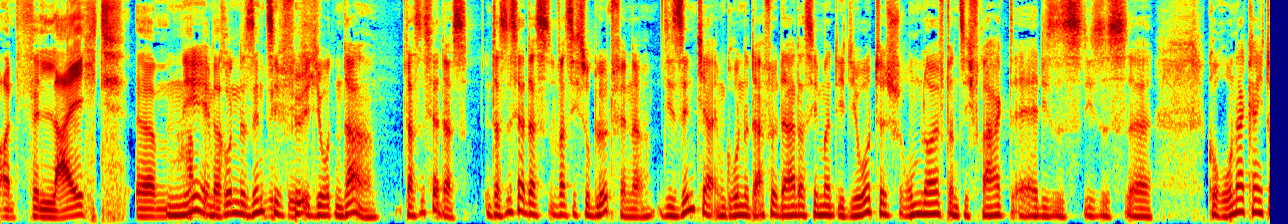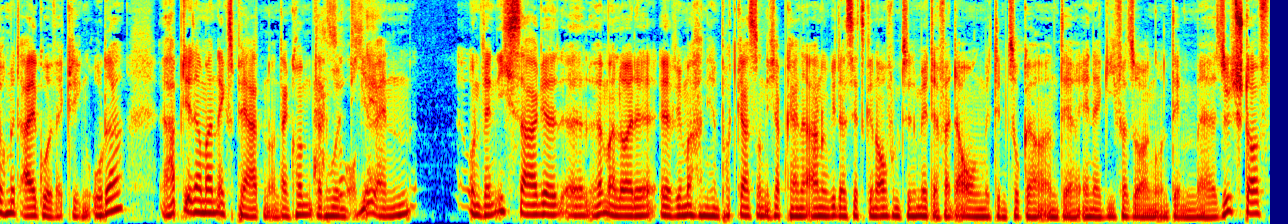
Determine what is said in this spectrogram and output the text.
Und vielleicht. Ähm, Nee, im Grunde sind sie für Idioten da. Das ist ja das. Das ist ja das, was ich so blöd finde. Die sind ja im Grunde dafür da, dass jemand idiotisch rumläuft und sich fragt, äh, dieses, dieses äh, Corona kann ich doch mit Alkohol wegkriegen, oder? Habt ihr da mal einen Experten? Und dann kommt, dann so, holen die okay. einen. Und wenn ich sage, äh, hör mal Leute, äh, wir machen hier einen Podcast und ich habe keine Ahnung, wie das jetzt genau funktioniert mit der Verdauung, mit dem Zucker und der Energieversorgung und dem äh, Süßstoff,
